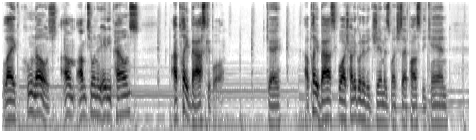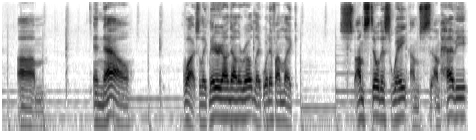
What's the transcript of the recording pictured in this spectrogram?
like who knows? I'm I'm 280 pounds. I play basketball. Okay, I play basketball. I try to go to the gym as much as I possibly can. Um, and now, watch like later on down the road. Like, what if I'm like, I'm still this weight. I'm I'm heavy.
